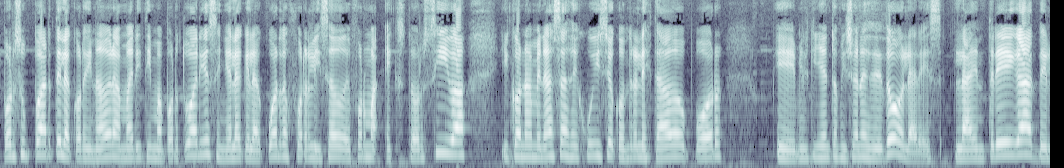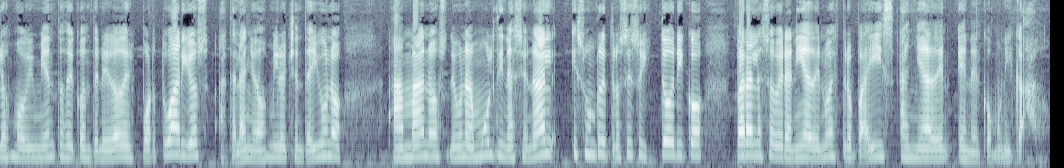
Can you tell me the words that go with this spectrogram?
Por su parte, la coordinadora marítima portuaria señala que el acuerdo fue realizado de forma extorsiva y con amenazas de juicio contra el Estado por 1.500 eh, millones de dólares. La entrega de los movimientos de contenedores portuarios hasta el año 2081 a manos de una multinacional es un retroceso histórico para la soberanía de nuestro país, añaden en el comunicado.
